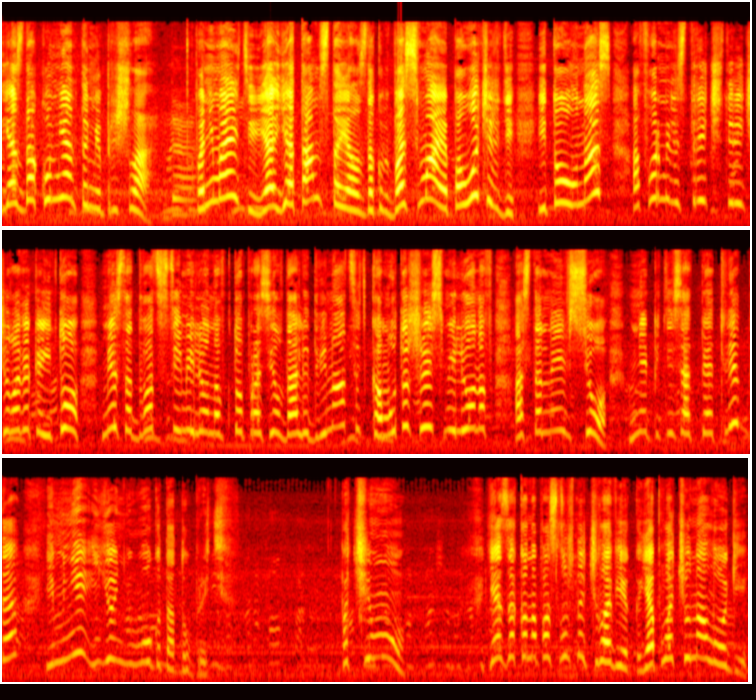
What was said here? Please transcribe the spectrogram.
я с документами пришла, да. понимаете? Я, я там стояла с документами. Восьмая по очереди, и то у нас оформились 3-4 человека, и то вместо 20 миллионов, кто просил, дали 12, кому-то 6 миллионов, остальные все. Мне 55 5 лет, да, и мне ее не могут одобрить. Почему? Я законопослушный человек, я плачу налоги.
